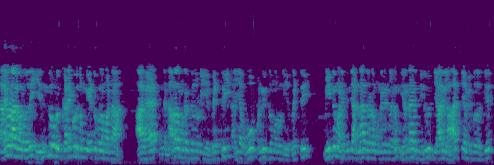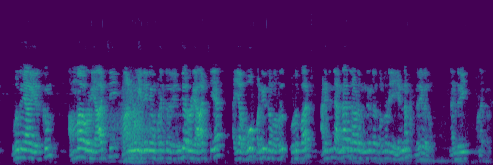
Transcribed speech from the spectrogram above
தலைவராக வருவதை எந்த ஒரு கடை கொடுத்தவங்க ஏற்றுக்கொள்ள மாட்டான். ஆக இந்த நாடாளுமன்ற தேர்தலுடைய வெற்றி ஐயா ஓ பன்னீர்செல்வம் அவருடைய வெற்றி மீண்டும் அனைத்து இந்திய அண்ணா திராவிட முன்னேற்ற கழகம் இரண்டாயிரத்தி இருபத்தி ஆறில் ஆட்சி அமைப்பதற்கு உறுதுணையாக இருக்கும். அம்மா அவருடைய ஆட்சி மாண்புமிகு இளைஞர் படைத்தவர் எம்ஜிஆர் அவருடைய ஆட்சியை ஐயா ஓ பன்னீர்செல்வம் அவர்கள் கொடுப்பார். அனைத்து இந்திய அண்ணா திராவிட முன்னேற்ற கழகத்தினுடைய எண்ணம் நிறைவேறும். நன்றி வணக்கம்.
